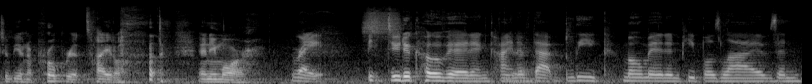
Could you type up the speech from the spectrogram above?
to be an appropriate title anymore. Right. Due to COVID and kind Yeah. of that bleak moment in people's lives and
